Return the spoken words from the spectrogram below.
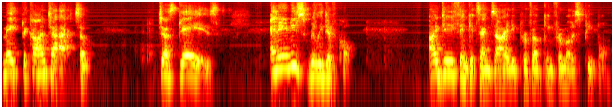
make the contact. So just gaze. And it is really difficult. I do think it's anxiety provoking for most people.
